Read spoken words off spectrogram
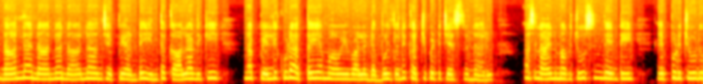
నాన్న నాన్న నాన్న అని చెప్పి అంటే ఇంతకాలానికి నా పెళ్ళి కూడా అత్తయ్య మావయ్య వాళ్ళ డబ్బులతోనే ఖర్చు పెట్టి చేస్తున్నారు. అసలు ఆయన మాకు చూసిందేంటి? ఎప్పుడు చూడు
